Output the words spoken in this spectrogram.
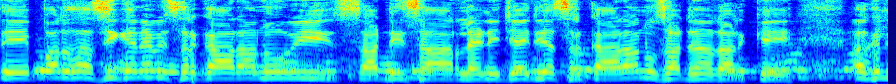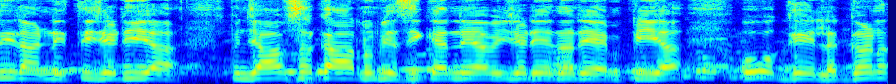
ਤੇ ਪਰ ਅਸੀਂ ਕਹਿੰਦੇ ਵੀ ਸਰਕਾਰਾਂ ਨੂੰ ਵੀ ਸਾਡੀ ਸਾਰ ਲੈਣੀ ਚਾਹੀਦੀ ਆ, ਸਰਕਾਰਾਂ ਨੂੰ ਸਾਡੇ ਨਾਲ ਰਲ ਕੇ ਅਗਲੀ ਰਣਨੀਤੀ ਜਿਹੜੀ ਆ, ਪੰਜਾਬ ਸਰਕਾਰ ਨੂੰ ਵੀ ਅਸੀਂ ਕਹਿੰਦੇ ਆ ਵੀ ਜਿਹੜੇ ਇਹਨਾਂ ਦੇ ਐਮਪੀ ਆ, ਉਹ ਅੱਗੇ ਲੱਗਣ,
